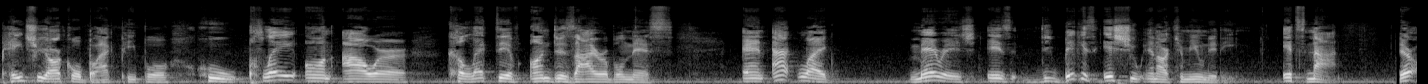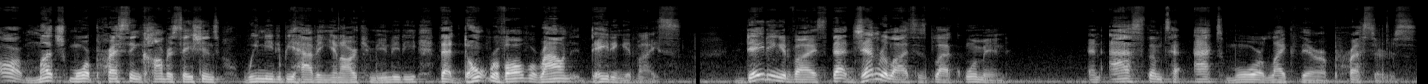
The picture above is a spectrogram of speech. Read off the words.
patriarchal black people who play on our collective undesirableness and act like marriage is the biggest issue in our community. It's not. There are much more pressing conversations we need to be having in our community that don't revolve around dating advice dating advice that generalizes black women and asks them to act more like their oppressors.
